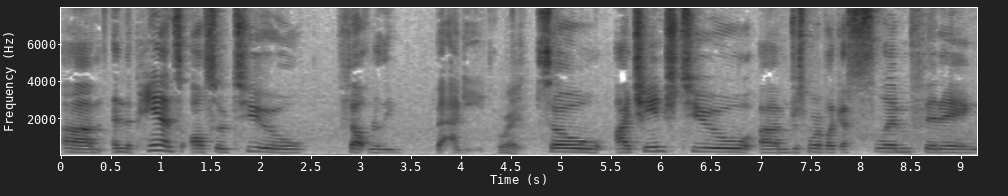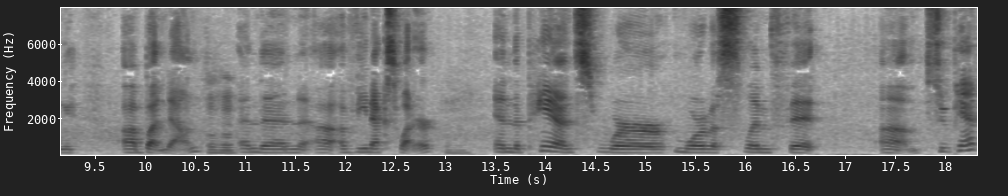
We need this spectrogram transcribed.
Um, and the pants also too felt really baggy. Right. So I changed to um, just more of like a slim fitting uh, button down, Mhm. and then uh, a V neck sweater, Mhm. and the pants were more of a slim fit um, suit pant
